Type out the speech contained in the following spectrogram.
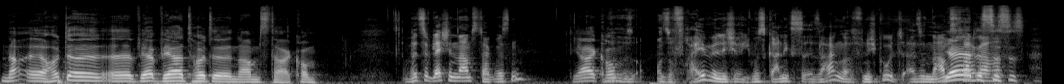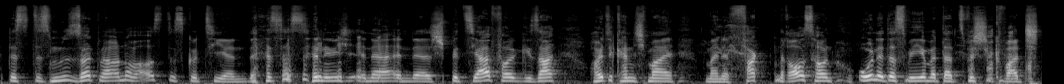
na, äh, heute, äh, wer, wer hat heute Namenstag? Komm. willst du gleich den Namenstag wissen? Ja, komm. Also, und so freiwillig, ich muss gar nichts äh, sagen, das finde ich gut. Also Ja, ja, Namenstage. das, das, ist, das, das sollten wir auch noch mal ausdiskutieren. Das hast du nämlich in der, in der Spezialfolge gesagt. Heute kann ich mal meine Fakten raushauen, ohne dass mir jemand dazwischen quatscht.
